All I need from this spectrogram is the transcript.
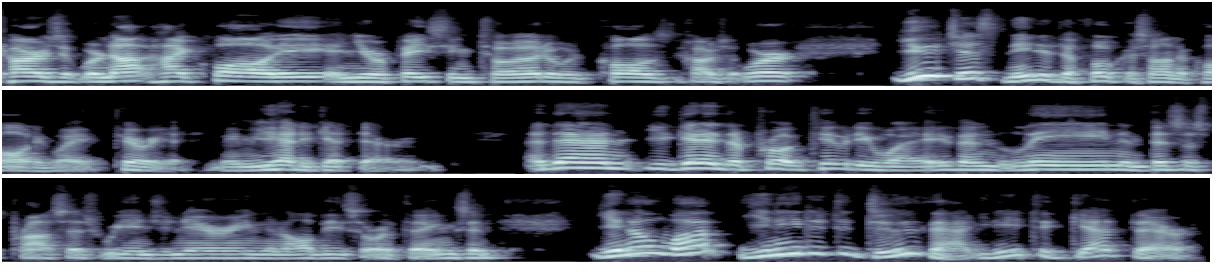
cars that were not high quality and you were facing Toyota with cars, cars that were, you just needed to focus on the quality wave, period. I mean, you had to get there. And then you get into the productivity wave and lean and business process reengineering and all these sort of things. And you know what? You needed to do that. You need to get there.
